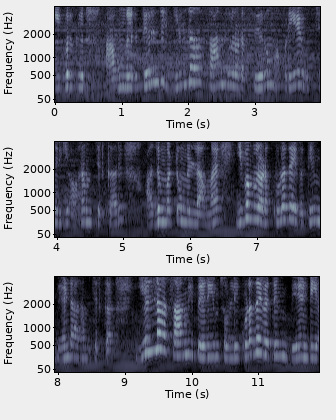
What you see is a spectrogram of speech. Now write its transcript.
இவருக்கு அவங்களுக்கு தெரிஞ்ச எல்லா சாமிகளோட பேரும் அப்படியே உச்சரிக்க ஆரம்பிச்சிருக்காரு. அது மட்டும் இல்லாம இவங்களோட குலதெய்வத்தையும் வேண்ட ஆரம்பிச்சிருக்காரு. எல்லா சாமி பேரையும் சொல்லி குலதெய்வத்தையும் வேண்டி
